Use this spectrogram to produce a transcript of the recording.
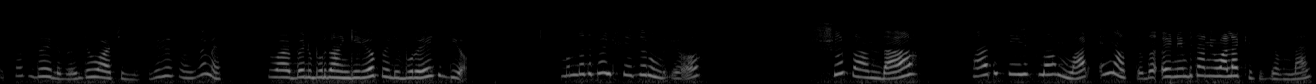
Bakın böyle böyle duvar çiziyorsun. Görüyorsunuz değil mi? Duvar böyle buradan geliyor. Böyle buraya gidiyor. Bunda da böyle şeyler oluyor. Şuradan da sabitleyici falan var. En altta da örneğin bir tane yuvarlak yapacağım ben.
